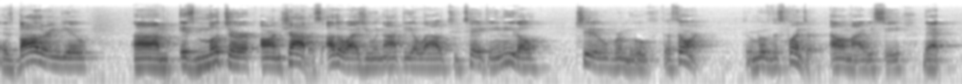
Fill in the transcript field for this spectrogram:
is bothering you, um, is mutter on Shabbos. Otherwise, you would not be allowed to take a needle to remove the thorn, to remove the splinter. LMI, we see that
